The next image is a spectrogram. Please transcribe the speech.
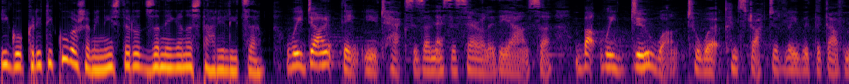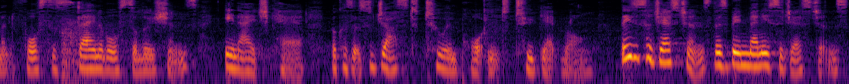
и го критикуваше министерот за нега на стари лица. We don't think new taxes are necessarily the answer, but we do want to work constructively with the government for sustainable solutions in aged care because it's just too important to get wrong. These are suggestions. There's been many suggestions.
